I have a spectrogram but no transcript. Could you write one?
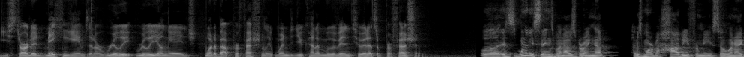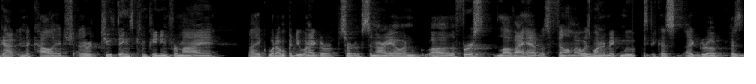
you started making games at a really, really young age. What about professionally? When did you kind of move into it as a profession? Well, it's one of these things when I was growing up, it was more of a hobby for me. So when I got into college, there were two things competing for my like what I want to do when I grow up sort of scenario. And uh, the first love I had was film. I always wanted to make movies because I grew up as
